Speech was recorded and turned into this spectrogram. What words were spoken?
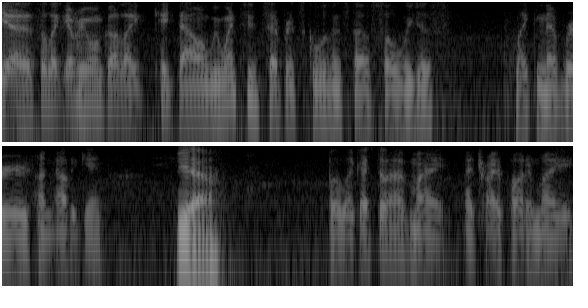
Yeah, so like everyone got like kicked out. We went to separate schools and stuff, so we just like never hung out again. yeah. But like I still have my my tripod and my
